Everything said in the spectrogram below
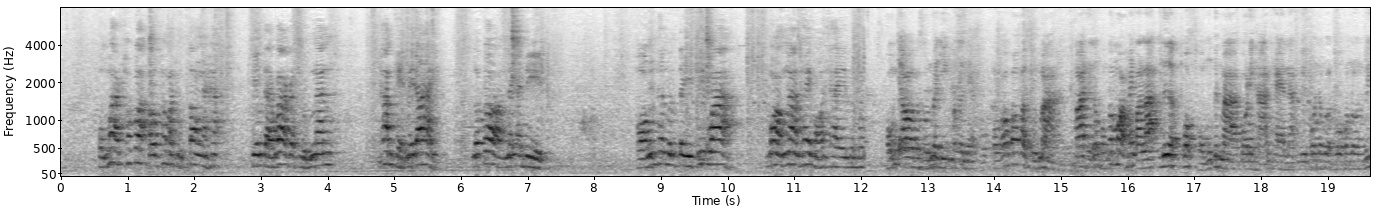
ๆ ผมว่าเขาก็เอาเข้ามาถูกต้องนะฮะเพียงแต่ว่ากระสุนนั้นข้ามเขตไม่ได้ แล้วก็ในอดีต ของท่านมนตรีที่ว่ามอบอำนาจให้หมอชัยเป็นผมจะเอากระสุนมายิงปืนเนี่ยผมผมก็พราะกระสุนมา มาถึงแล้วผมก็มอบให้ปาระเลือกพวกผมขึ้นมาบริหารแทนนะมีพลตำรวจโทคำนวณวิ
